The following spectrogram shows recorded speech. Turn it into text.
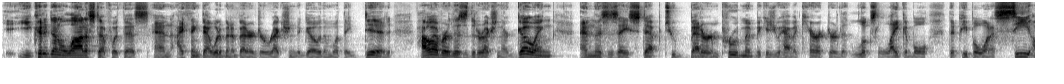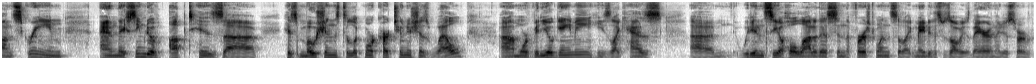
you could have done a lot of stuff with this, and I think that would have been a better direction to go than what they did. However, this is the direction they're going, and this is a step to better improvement because you have a character that looks likable that people want to see on screen, and they seem to have upped his uh, his motions to look more cartoonish as well, uh, more video gamey. He's like has um, we didn't see a whole lot of this in the first one, so like maybe this was always there, and they just sort of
